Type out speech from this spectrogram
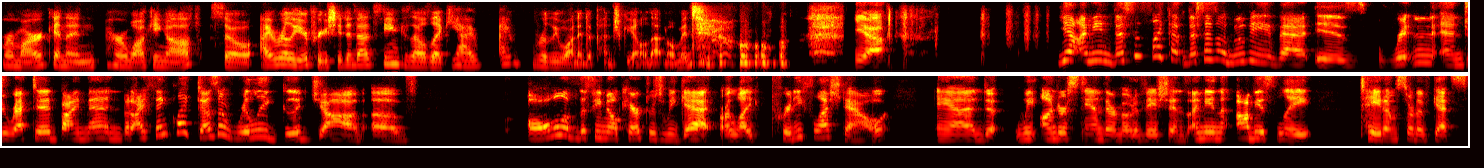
remark and then her walking off. So I really appreciated that scene because I was like, yeah, I, I really wanted to punch Gale in that moment too. yeah. Yeah, I mean, this is like a, this is a movie that is written and directed by men, but I think like does a really good job of all of the female characters we get are like pretty fleshed out and we understand their motivations. I mean, obviously, Tatum sort of gets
